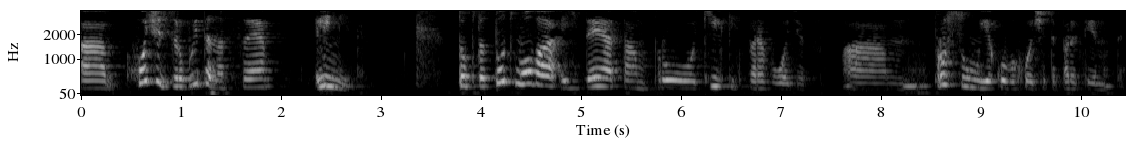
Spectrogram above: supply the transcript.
е, хочуть зробити на це ліміти. Тобто тут мова йде там про кількість переводів, е, про суму, яку ви хочете перекинути.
